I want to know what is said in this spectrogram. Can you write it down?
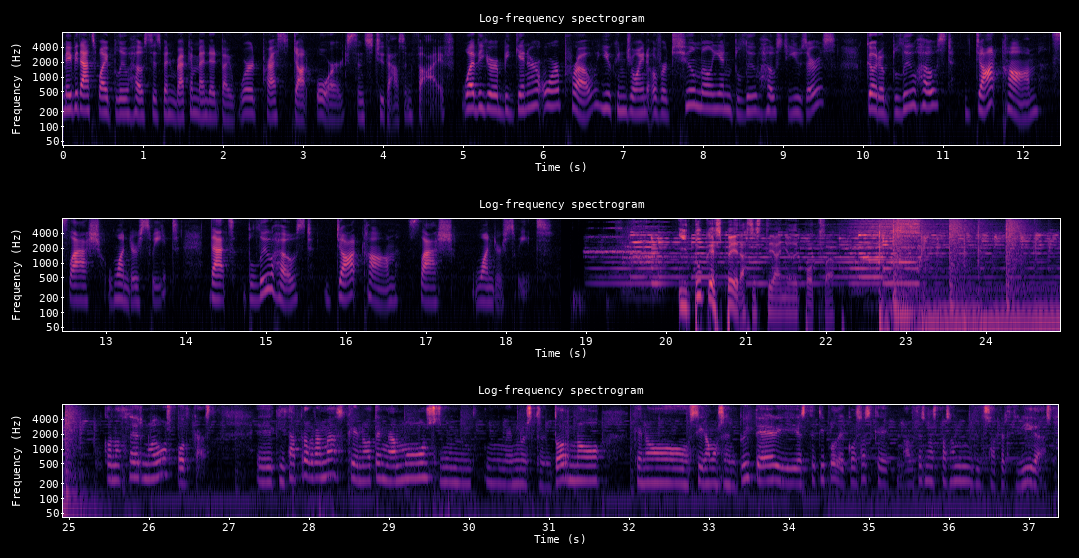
Maybe that's why Bluehost has been recommended by WordPress.org since 2005. Whether you're a beginner or a pro, you can join over 2 million Bluehost users. Go to bluehost.com slash Wondersuite. That's bluehost.com slash Wondersuite. ¿Y tú qué esperas este año de Podzap? Conocer nuevos podcasts eh, quizá programas que no tengamos mm, en nuestro entorno, que no sigamos en Twitter y este tipo de cosas que a veces nos pasan desapercibidas.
